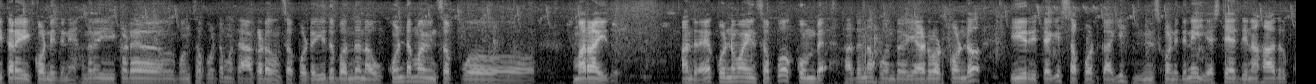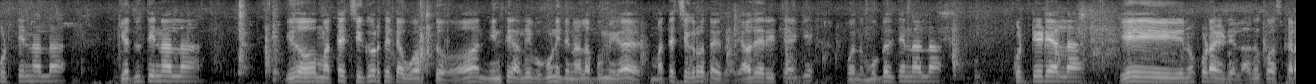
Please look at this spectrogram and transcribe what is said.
ಈ ಥರ ಇಟ್ಕೊಂಡಿದ್ದೀನಿ. ಅಂದರೆ ಈ ಕಡೆ ಒಂದು ಸಪೋರ್ಟು ಮತ್ತು ಆ ಕಡೆ ಒಂದು ಸಪೋರ್ಟು ಇದು ಬಂದು ನಾವು ಕೊಂಡ ಮಾವಿನ ಸೊಪ್ಪು ಮರ ಇದು. ಅಂದರೆ ಕೊಂಡಮಾಯಿನ ಸೊಪ್ಪು, ಕೊಂಬೆ. ಅದನ್ನು ಒಂದು ಎರಡು ಹೊಡ್ಕೊಂಡು ಈ ರೀತಿಯಾಗಿ ಸಪೋರ್ಟ್ಗಾಗಿ ನಿಲ್ಸ್ಕೊಂಡಿದ್ದೀನಿ. ಎಷ್ಟೇ ದಿನ ಆದರೂ ಕುಟ್ಟು ತಿನ್ನಲ್ಲ ಗೆದ್ದು ತಿನ್ನಲ್ಲ. ಇದು ಮತ್ತೆ ಚಿಗುರ್ತೈತೆ ಹೊರ್ತು. ನಿಂತು ಅಲ್ಲಿ ಉಗುಣಿದ್ದೀನಲ್ಲ ಭೂಮಿಗೆ, ಮತ್ತೆ ಚಿಗುರುತ್ತೆ ಇದು. ಯಾವುದೇ ರೀತಿಯಾಗಿ ಒಂದು ಮುಗ್ಗಲ್ ತಿನ್ನಲ್ಲ ಕುಟ್ಟಿ ಹಿಡಿಯಲ್ಲ, ಏನು ಕೂಡ ಹಿಡಿಯಲ್ಲ. ಅದಕ್ಕೋಸ್ಕರ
